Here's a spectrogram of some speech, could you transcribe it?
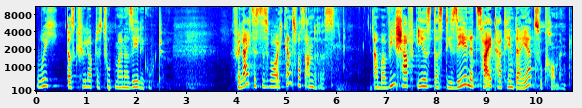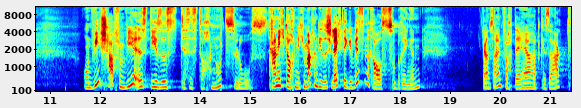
wo ich das Gefühl habe, das tut meiner Seele gut. Vielleicht ist es bei euch ganz was anderes. Aber wie schafft ihr es, dass die Seele Zeit hat, hinterherzukommen? Und wie schaffen wir es, dieses, das ist doch nutzlos, kann ich doch nicht machen, dieses schlechte Gewissen rauszubringen? Ganz einfach, der Herr hat gesagt,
